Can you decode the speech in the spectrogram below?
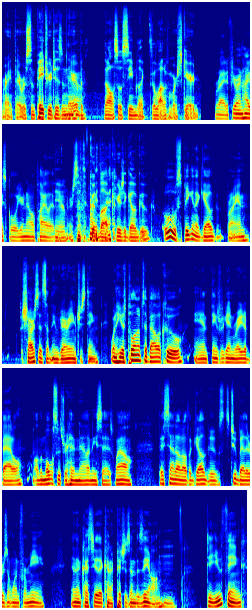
right? There was some patriotism there, Yeah. but it also seemed like a lot of them were scared. Right. If you're in high school, you're now a pilot Yeah. or something Good like luck. that. Here's a Gelgoog. Ooh, speaking of Gil, Brian, Char said something very interesting. When he was pulling up to A Baoa Qu and things were getting ready to battle, all the mobile suits were heading out, and he says, Wow, they sent out all the Gelgoogs. It's too bad there isn't one for me. And then Kycilia kind of pitches into Zeong. Mhm. Do you think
